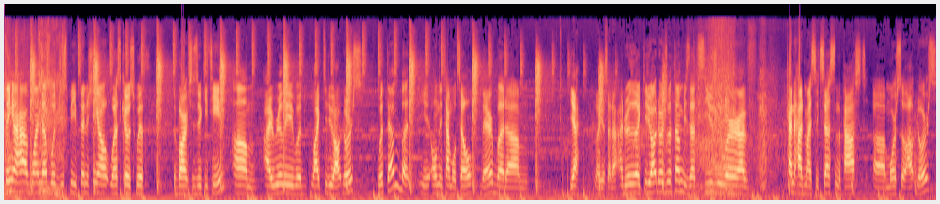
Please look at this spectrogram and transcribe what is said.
thing I have lined up would just be finishing out West Coast with the BarX Suzuki team. Um, I really would like to do outdoors with them, but you know, only time will tell there. But um, yeah, like I said, I'd really like to do outdoors with them because that's usually where I've kind of had my success in the past, uh, more so outdoors.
